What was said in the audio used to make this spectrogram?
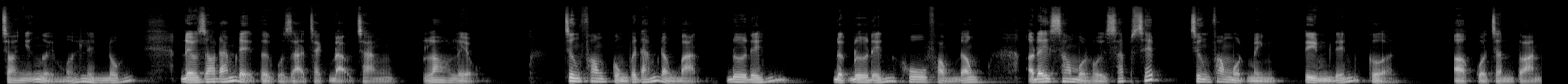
cho những người mới lên núi đều do đám đệ tử của giả trạch đạo tràng lo liệu trương phong cùng với đám đồng bạn đưa đến, được đưa đến khu phòng đông. Ở đây sau một hồi sắp xếp, trương phong một mình tìm đến cửa ở của trần toàn.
